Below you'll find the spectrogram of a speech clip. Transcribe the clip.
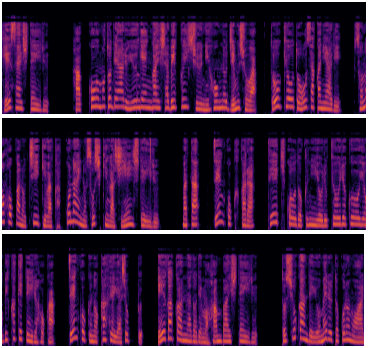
掲載している。発行元である有限会社ビッグイシュー日本の事務所は東京と大阪にあり、その他の地域は括弧内の組織が支援している。また、全国から定期購読による協力を呼びかけているほか、全国のカフェやショップ、映画館などでも販売している。図書館で読めるところもある。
